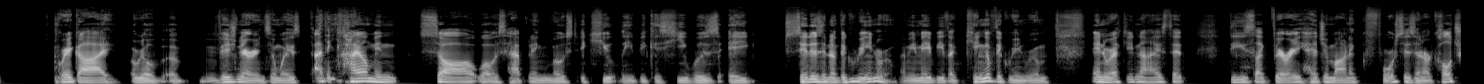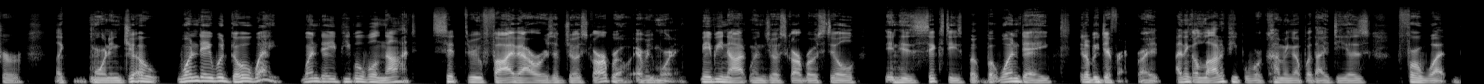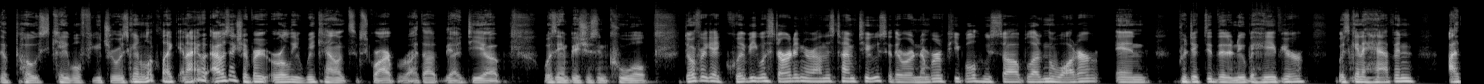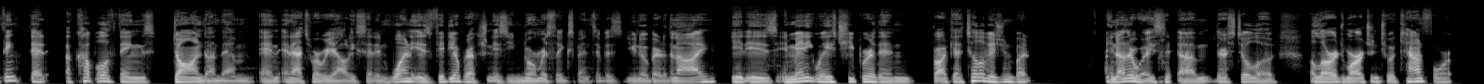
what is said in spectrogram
great guy, a real visionary in some ways. I think Heilemann saw what was happening most acutely because he was a citizen of the mm-hmm. green room. I mean, maybe the king of the green room, and recognize that these like very hegemonic forces in our culture, like Morning Joe, one day would go away. One day people will not sit through five hours of Joe Scarborough every morning. Maybe not when Joe Scarborough is still in his 60s, but but one day it'll be different, right? I think a lot of people were coming up with ideas for what the post cable future was going to look like. And I, I was actually a very early recount subscriber. I thought the idea was ambitious and cool. Don't forget, Quibi was starting around this time too. So there were a number of people who saw blood in the water and predicted that a new behavior was going to happen. I think that a couple of things dawned on them, and, and that's where reality set in. One is video production is enormously expensive, as you know better than I. It is in many ways cheaper than broadcast television, but in other ways, um, there's still a, a large margin to account for.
